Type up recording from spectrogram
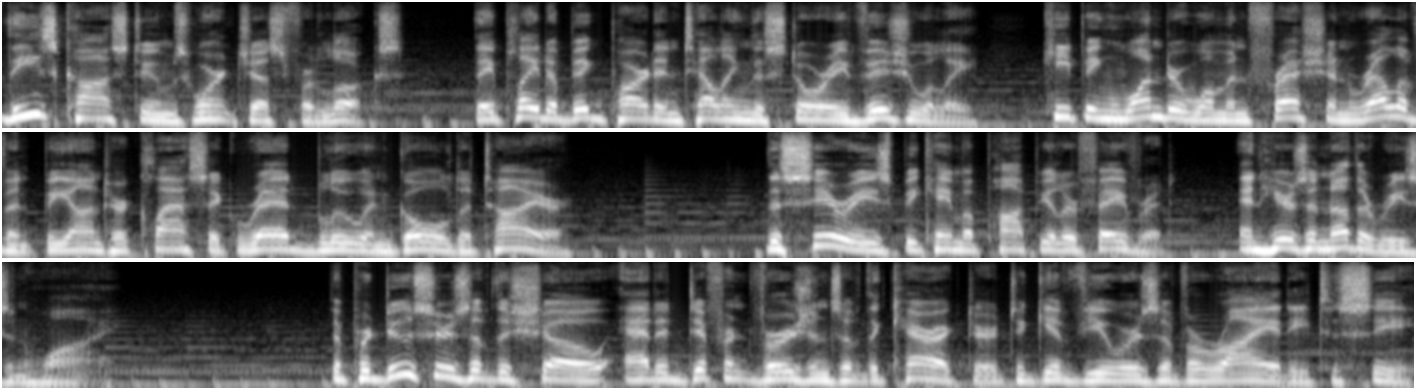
These costumes weren't just for looks, they played a big part in telling the story visually, keeping Wonder Woman fresh and relevant beyond her classic red, blue, and gold attire. The series became a popular favorite, and here's another reason why. The producers of the show added different versions of the character to give viewers a variety to see.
